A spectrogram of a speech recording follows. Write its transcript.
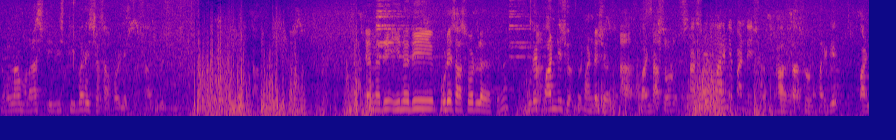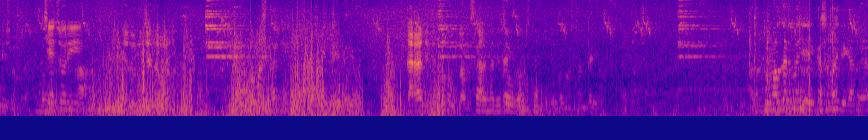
तेव्हा मला असती बिस्ती बरेचशा सापडले सात. या नदी ही नदी पुढे सासवडला जाते ना पुढे पांडेश्वर पण. पांडेश्वर. हा, पांडेश्वर सासवड सासवड मार्गे पांडेश्वर हा सासवड मार्गे पांडेश्वर. जेजुरी हा जेजुरीच्या जवळ आहे. आणि. करा नदीचं करा नदीचं. आता तुम्हाला जर म्हणजे हे कसं माहिती आहे का आता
